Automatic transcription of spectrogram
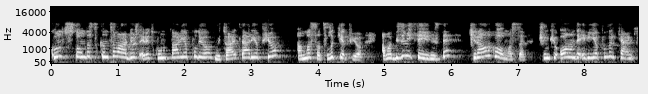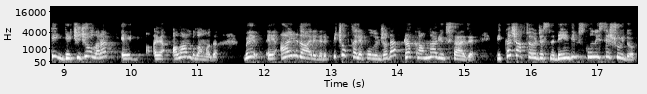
konut stoğunda sıkıntı var diyoruz. Evet konutlar yapılıyor, müteahhitler yapıyor ama satılık yapıyor. Ama bizim isteğimiz de kiralık olması. Çünkü o anda evi yapılırken ki geçici olarak e, e, alan bulamadı. Ve e, aynı dairelere birçok talep olunca da rakamlar yükseldi. Birkaç hafta öncesinde değindiğimiz konu ise şuydu.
